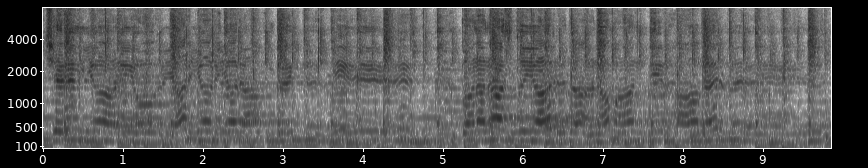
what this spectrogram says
İçerim yanıyor yar yar yaram beklerim Bana nazlı yardan aman bir haber verin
